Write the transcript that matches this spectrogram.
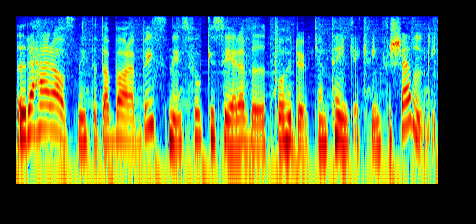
I det här avsnittet av Bara Business fokuserar vi på hur du kan tänka kring försäljning.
